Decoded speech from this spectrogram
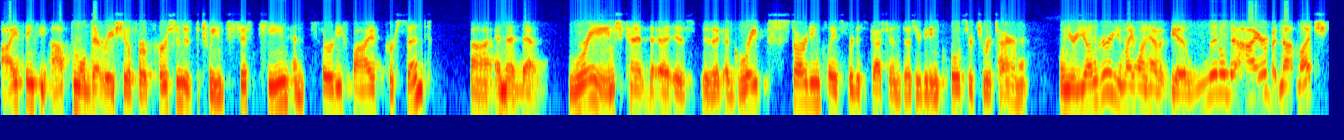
I think the optimal debt ratio for a person is between 15 and 35 percent, uh, and that that range kind of uh, is is a great starting place for discussions as you're getting closer to retirement. When you're younger, you might want to have it be a little bit higher, but not much.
